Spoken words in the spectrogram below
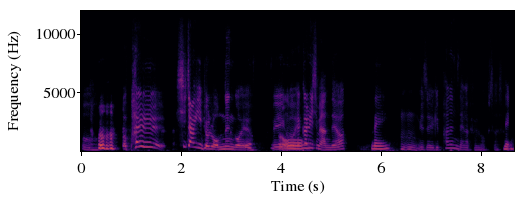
어, 어, 팔 시장이 별로 없는 거예요. 이거 어. 헷갈리시면 안 돼요. 네. 음, 음, 그래서 여기 파는 데가 별로 없어서. 네.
